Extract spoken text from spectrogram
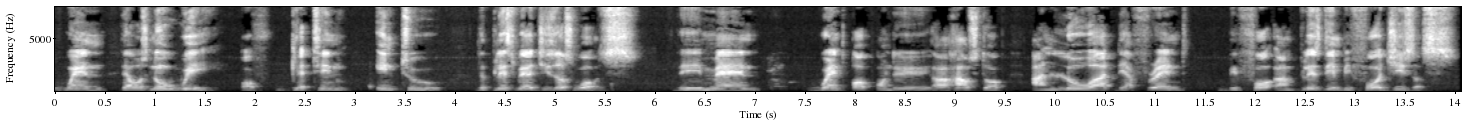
when there was no way of getting into the place where Jesus was, the men went up on the uh, housetop and lowered their friend before and placed him before Jesus.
